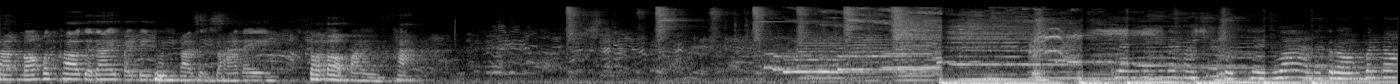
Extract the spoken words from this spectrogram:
ตางค์น้องต้นข้าวจะได้ไปเป็นทุนการศึกษาในต่อๆไปค่ะเพลงนี้นะคะชื่อบทเพลงว่านักร้องบ้านนอ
